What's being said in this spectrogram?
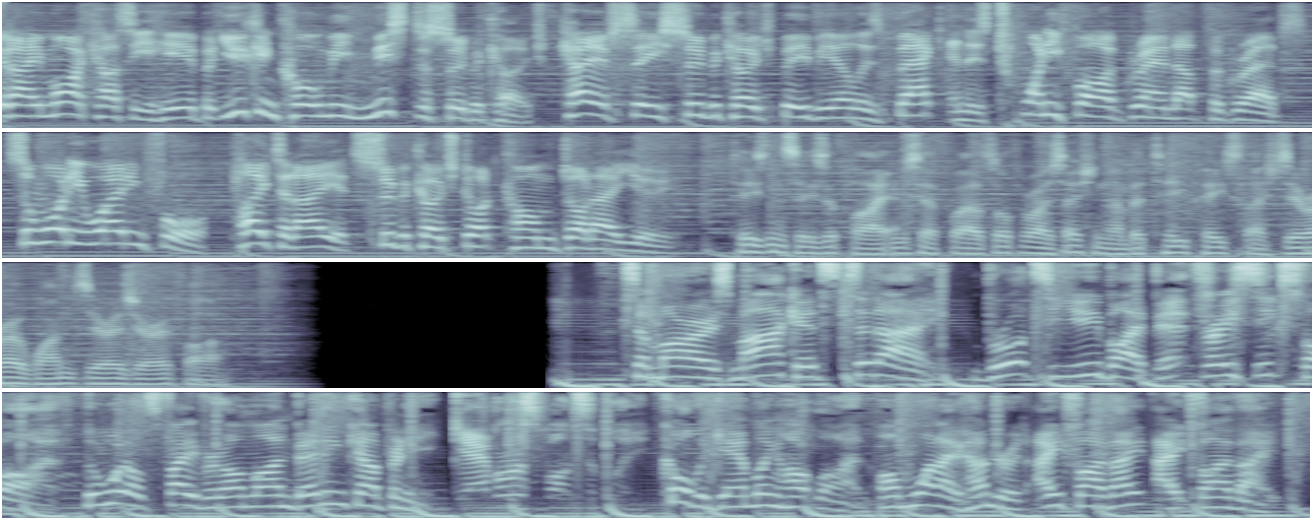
G'day, Mike Hussey here, but you can call me Mr. Supercoach. KFC Supercoach BBL is back and there's 25 grand up for grabs. So what are you waiting for? Play today at supercoach.com.au. T's and C's apply. New South Wales authorisation number TP slash 01005. Tomorrow's markets today. Brought to you by Bet365, the world's favourite online betting company. Gamble responsibly. Call the gambling hotline on 1 800 858 858.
